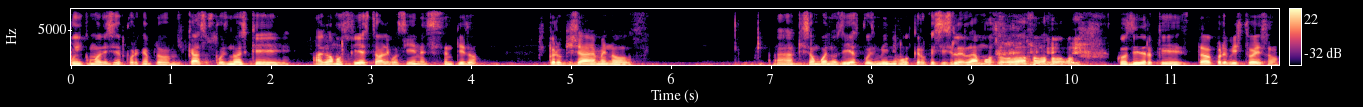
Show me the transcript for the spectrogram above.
Y como dice, por ejemplo, en mi caso, pues no es que hagamos fiesta o algo así en ese sentido, pero quizá al menos ah, quizá un buenos días, pues mínimo creo que sí se le damos o considero que estaba previsto eso.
